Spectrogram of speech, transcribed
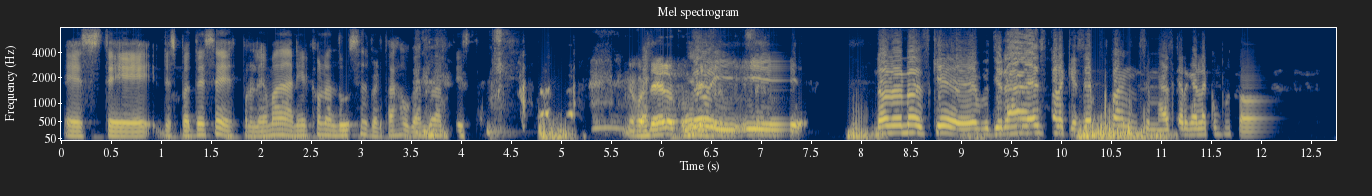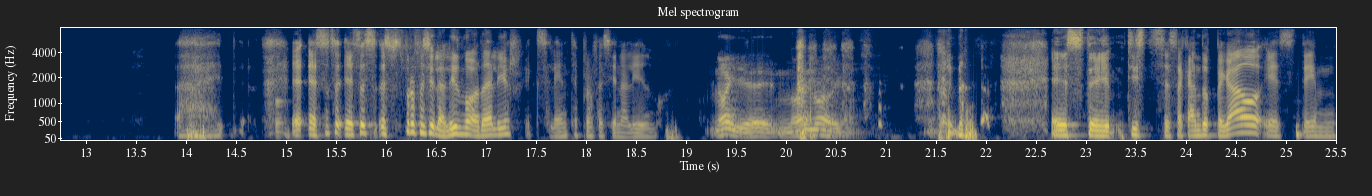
Este, después de ese problema de Daniel con las luces, ¿verdad? Jugando de artista. Mejor déjelo con y- y- no, no, no, es que eh, de una vez, para que sepan, se me va a descargar la computadora. Ay, Dios. E- Eso es, eso es- eso es profesionalismo, ¿verdad, Lior? Excelente profesionalismo. No, y eh, no, no, digamos. Este, sí, se está quedando pegado. Este,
